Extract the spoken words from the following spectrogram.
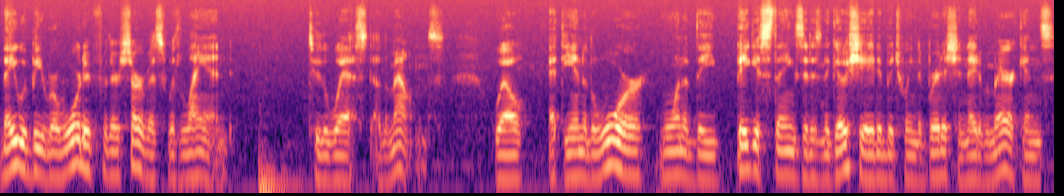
they would be rewarded for their service with land to the west of the mountains. Well, at the end of the war, one of the biggest things that is negotiated between the British and Native Americans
